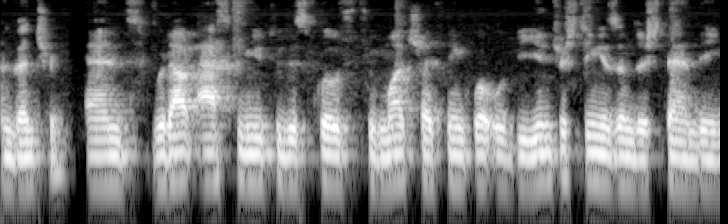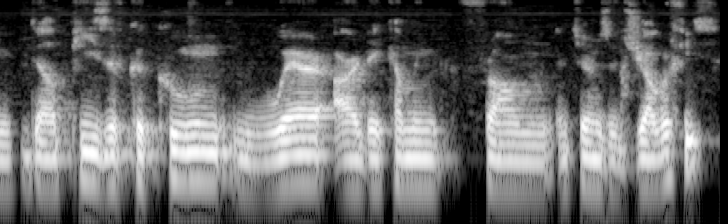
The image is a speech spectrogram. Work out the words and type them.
and venture. And without asking you to disclose too much, I think what would be interesting is understanding the LPs of Cocoon. Where are they coming from in terms of geographies?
